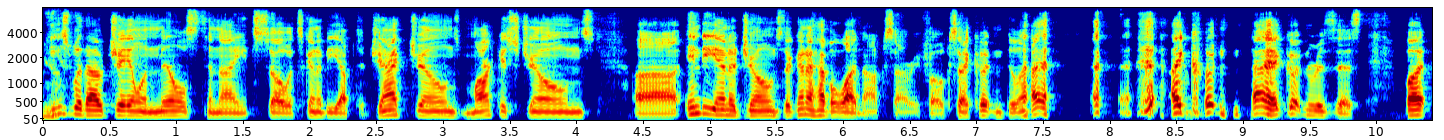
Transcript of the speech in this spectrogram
Yeah. He's without Jalen Mills tonight, so it's going to be up to Jack Jones, Marcus Jones, uh, Indiana Jones. They're going to have a lot. No, sorry, folks, I couldn't do it. I couldn't. I couldn't resist. But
